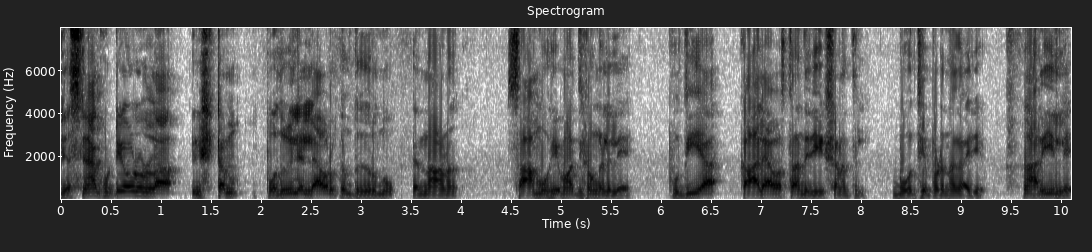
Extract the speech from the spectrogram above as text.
ജസ്നാക്കുട്ടിയോടുള്ള ഇഷ്ടം പൊതുവിൽ എല്ലാവർക്കും തീർന്നു എന്നാണ് സാമൂഹ്യ മാധ്യമങ്ങളിലെ പുതിയ കാലാവസ്ഥാ നിരീക്ഷണത്തിൽ ബോധ്യപ്പെടുന്ന കാര്യം. അറിയില്ലേ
